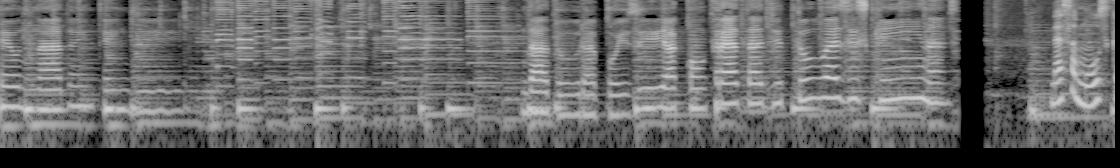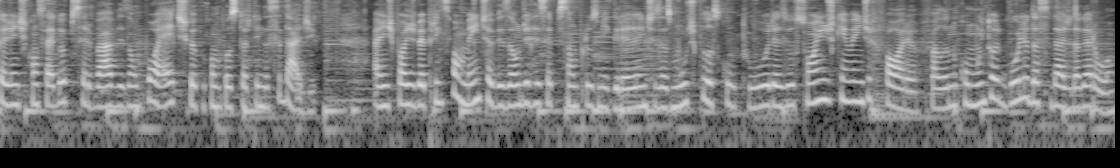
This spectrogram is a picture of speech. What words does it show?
eu nada entendi. Da dura poesia concreta de tuas esquinas Nessa música, a gente consegue observar a visão poética que o compositor tem da cidade. A gente pode ver principalmente a visão de recepção para os migrantes, as múltiplas culturas e o sonho de quem vem de fora, falando com muito orgulho da cidade da garoa.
